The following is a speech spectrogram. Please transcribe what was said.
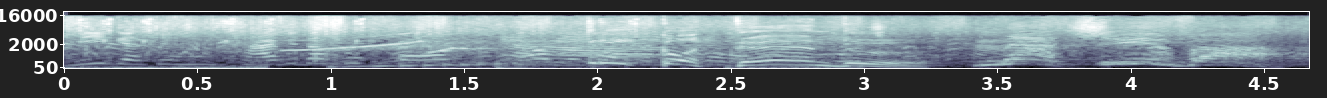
Amiga, você não sabe da fofoca. Tricotando! Nativa!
